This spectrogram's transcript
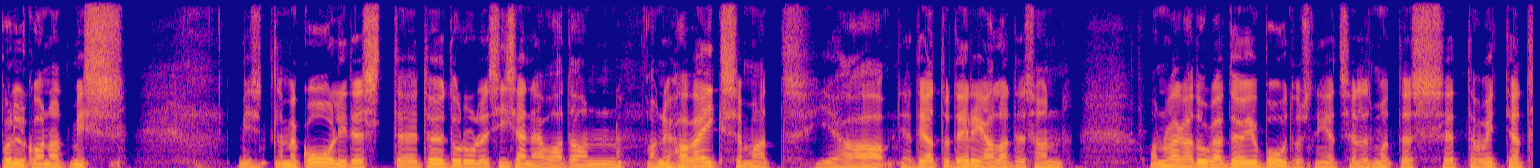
põlvkonnad, mis, mis ütleme, koolidest tööturule sisenevad, on, on üha väiksemad ja, ja teatud erialades on, on väga tugev tööjõupuudus, nii et selles mõttes ettevõtjad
